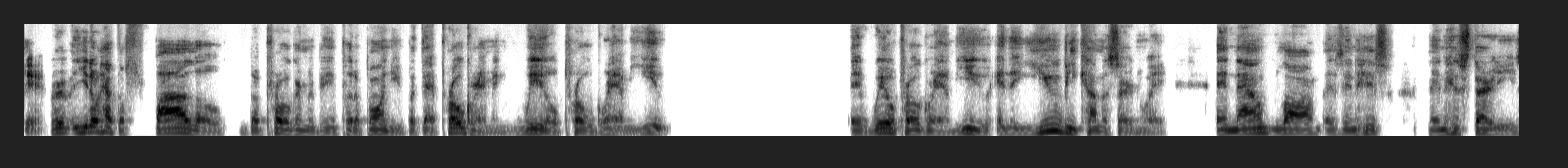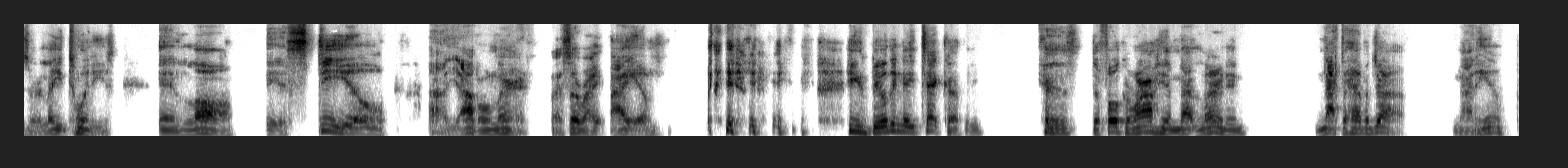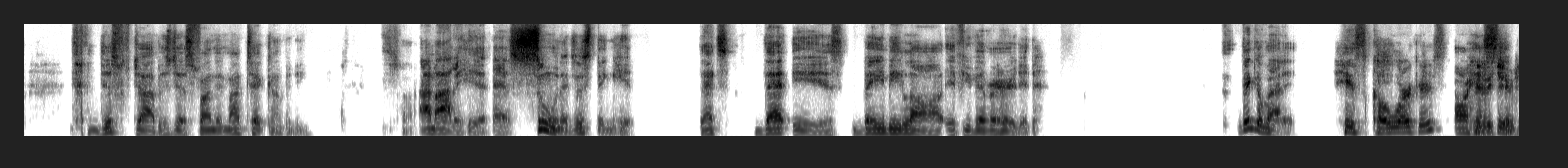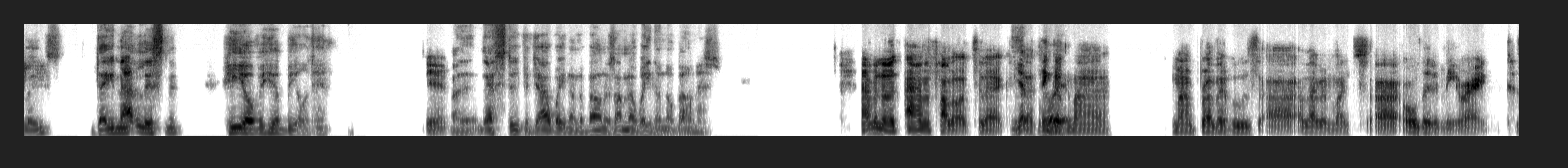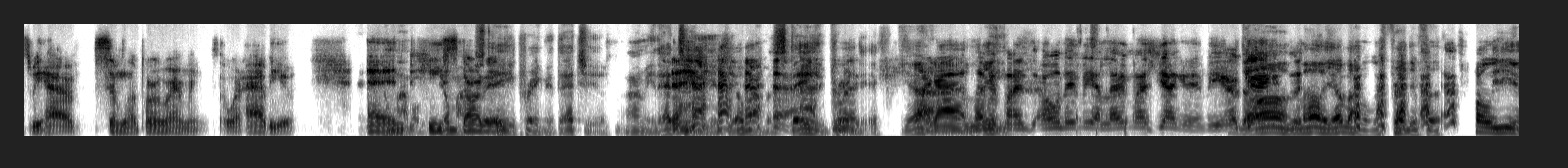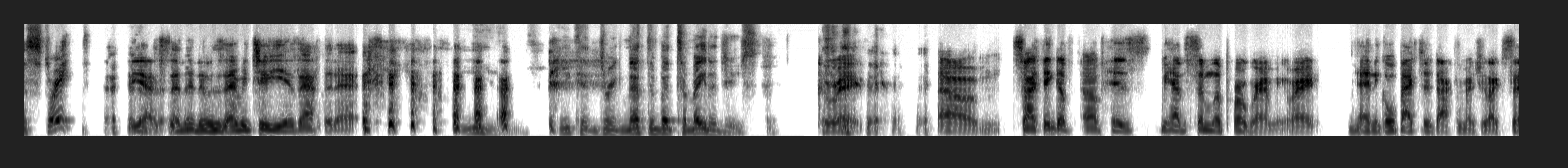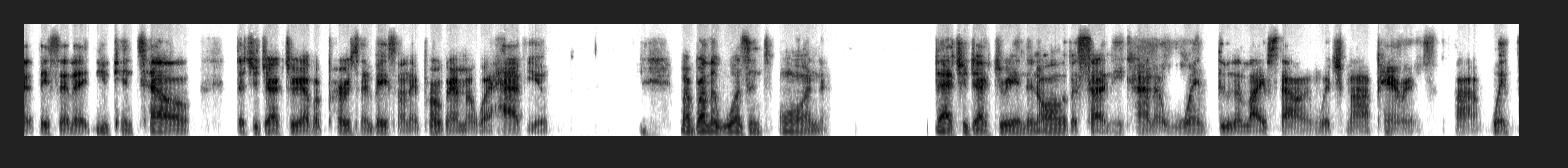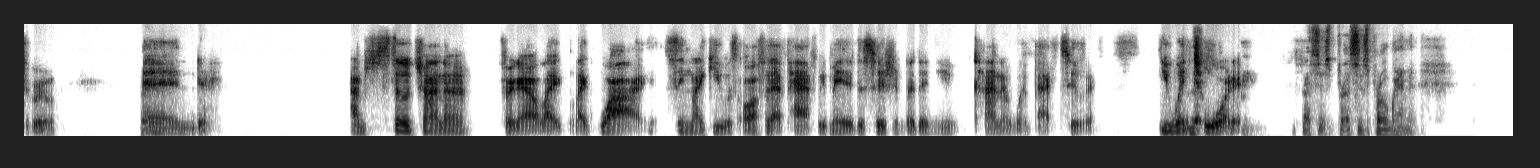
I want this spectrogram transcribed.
Yeah. You don't have to follow the programming being put upon you, but that programming will program you. It will program you, and then you become a certain way. And now Law is in his in his 30s or late 20s, and Law is still uh, y'all don't learn. That's all right. I am. He's building a tech company because the folk around him not learning not to have a job. Not him. This job is just funding my tech company. So I'm out of here as soon as this thing hit. That's that is baby law if you've ever heard it. Think about it. His co-workers are his Very true. They not listening. He over here building. Yeah. Uh, That's stupid. Y'all waiting on the bonus. I'm not waiting on no bonus. I have a I have a follow up to that because Yep, I think of my my brother who's uh, 11 months uh, older than me, right? Because we have similar programming or what have you. And mama- he started. stayed pregnant that year. I mean, that two years, your mama stayed Look, pregnant. I got 11 Golly. months older than me, 11 months younger than me. Okay. Oh no, your mama was pregnant for four years straight. yes, and then it was every two years after that. You could drink nothing but tomato juice. Correct. um so i think of of his we have similar programming right and go back to the documentary like i said they said that you can tell the trajectory of a person based on their program or what have you. My brother wasn't on that trajectory and then all of a sudden he kind of went through the lifestyle in which my parents uh, went through. And i'm still trying to figure out like like why. It seemed like you was off of that path. We made a decision but then you kind of went back to it. You went toward it. That's just that's just programming.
